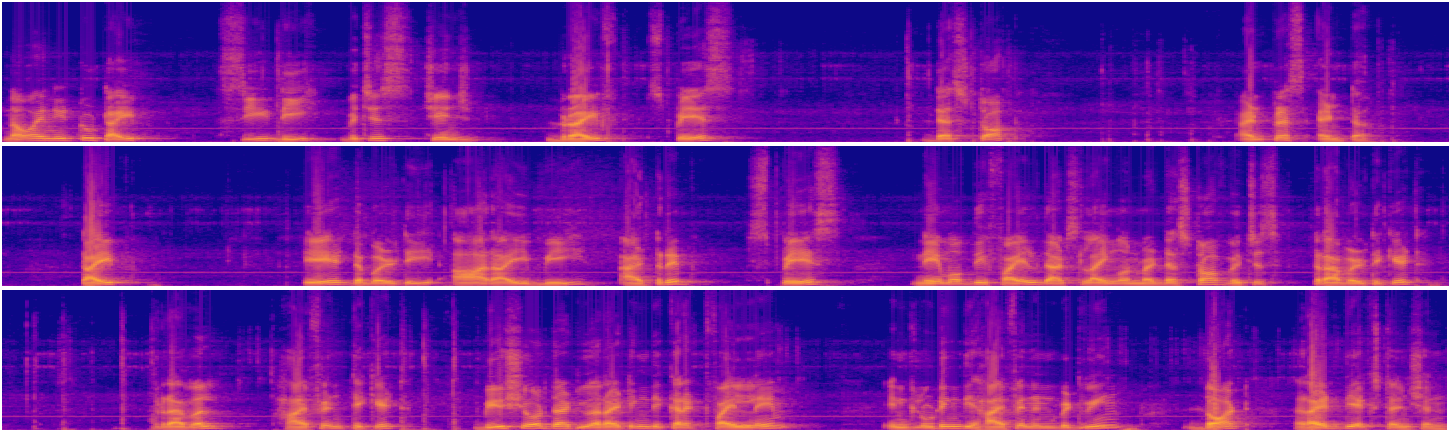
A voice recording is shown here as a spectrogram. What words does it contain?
Now I need to type cd which is change drive space desktop and press enter. Type a double t r i b attrib space name of the file that's lying on my desktop which is travel ticket travel hyphen ticket. Be sure that you are writing the correct file name including the hyphen in between dot write the extension.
